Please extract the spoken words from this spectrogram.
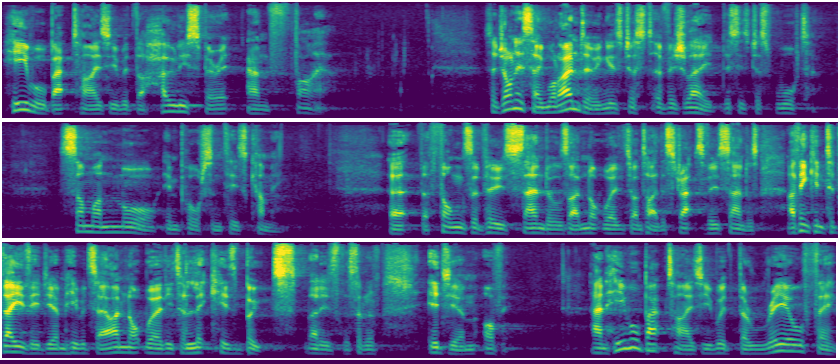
He will baptize you with the Holy Spirit and fire. So John is saying, What I'm doing is just a visual aid. This is just water. Someone more important is coming. Uh, the thongs of whose sandals I'm not worthy to untie, the straps of whose sandals. I think in today's idiom, he would say, I'm not worthy to lick his boots. That is the sort of idiom of it. And he will baptize you with the real thing.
